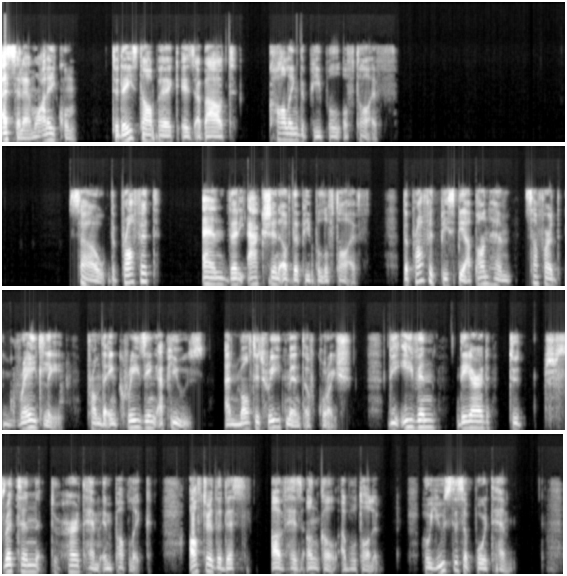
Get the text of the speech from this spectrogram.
Assalamu alaikum. Today's topic is about calling the people of Ta'if. So, the Prophet and the reaction of the people of Ta'if. The Prophet, peace be upon him, suffered greatly from the increasing abuse and maltreatment of Quraysh. They even dared to threaten to hurt him in public after the death of his uncle Abu Talib, who used to support him.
